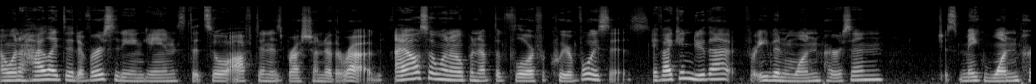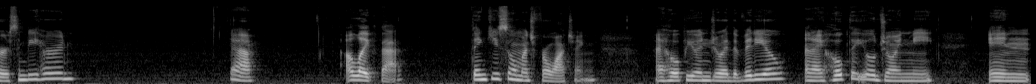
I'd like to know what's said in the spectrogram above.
I want to highlight the diversity in games that so often is brushed under the rug. I also want to open up the floor for queer voices. If I can do that for even one person, just make one person be heard, yeah, I like that. Thank you so much for watching. I hope you enjoyed the video, and I hope that you'll join me in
